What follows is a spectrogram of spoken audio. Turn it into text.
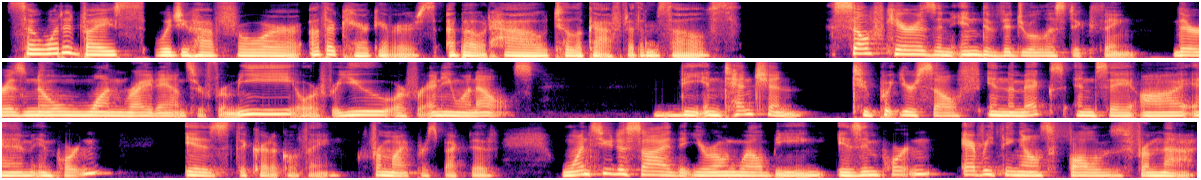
So, what advice would you have for other caregivers about how to look after themselves? Self care is an individualistic thing. There is no one right answer for me or for you or for anyone else. The intention to put yourself in the mix and say, I am important is the critical thing from my perspective. Once you decide that your own well being is important, everything else follows from that.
